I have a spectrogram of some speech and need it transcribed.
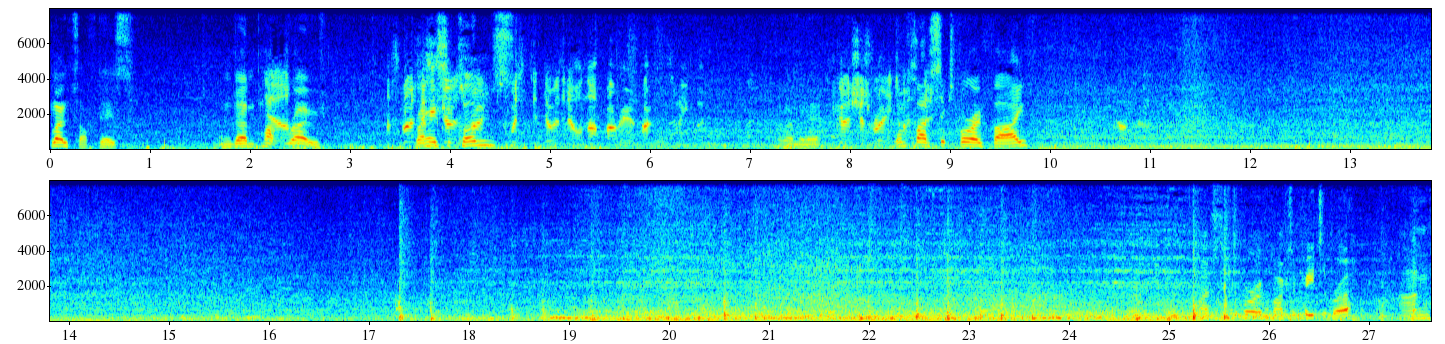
Lowestoft is, and um, Park Yeah. Road. Right, here she really comes. Twisted though, isn't it, on that barrier back to Sleaford? Hang on a minute. Because really One five six four oh five. Five six four oh five to Peterborough, and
